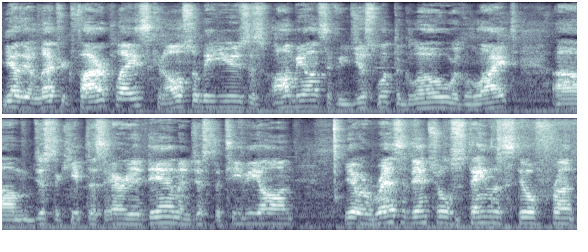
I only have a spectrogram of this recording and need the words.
You have the electric fireplace, can also be used as ambiance if you just want the glow or the light, um, just to keep this area dim and just the TV on. You have a residential stainless steel front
